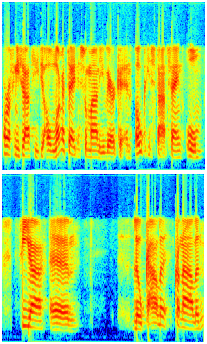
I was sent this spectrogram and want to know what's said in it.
organisaties die al lange tijd in Somalië werken... en ook in staat zijn om via ehm, lokale kanalen...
